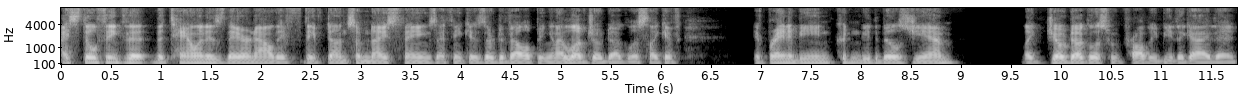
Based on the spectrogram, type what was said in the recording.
I still think that the talent is there now. They've they've done some nice things. I think as they're developing, and I love Joe Douglas. Like if if Brandon Beane couldn't be the Bills GM, like Joe Douglas would probably be the guy that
